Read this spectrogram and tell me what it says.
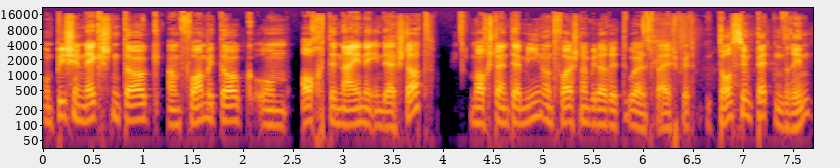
und bist am nächsten Tag am Vormittag um 8 Uhr, 9 Uhr in der Stadt, machst deinen Termin und fährst dann wieder retour als Beispiel. Da sind Betten drin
